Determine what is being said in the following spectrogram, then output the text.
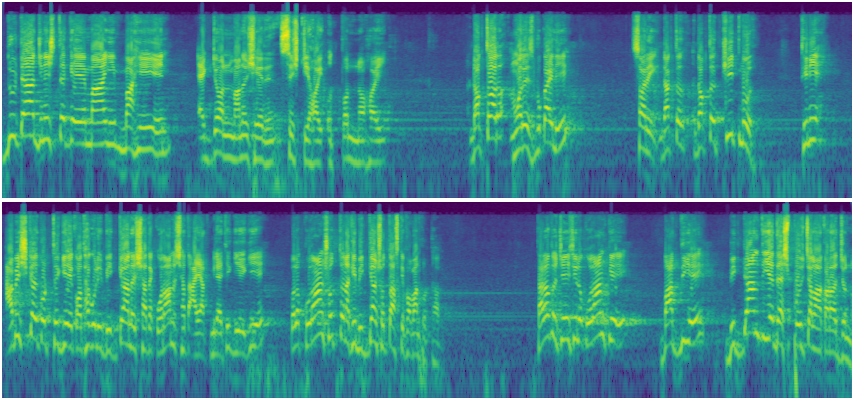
দুইটা জিনিস থেকে মাই মাহিন একজন মানুষের সৃষ্টি হয়, উৎপন্ন হয়। Doctor Maurice Bucaille sorry doctor doctor Keith Moore তিনি আবিষ্কার করতে গিয়ে কথাগুলি বিজ্ঞানের সাথে, কোরআনের সাথে আয়াত মিলাইতে গিয়ে গিয়ে বলে, কোরআন সত্য নাকি বিজ্ঞান সত্য আজকে প্রমাণ করতে হবে? তারা তো চেয়েছিল কোরআনকে বাদ দিয়ে, বিজ্ঞান দিয়ে দেশ পরিচালনা করার জন্য।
